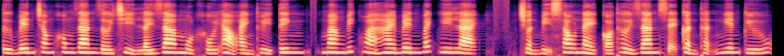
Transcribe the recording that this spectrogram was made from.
từ bên trong không gian giới chỉ lấy ra một khối ảo ảnh thủy tinh, mang bích hòa hai bên vách ghi lại. Chuẩn bị sau này có thời gian sẽ cẩn thận nghiên cứu.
